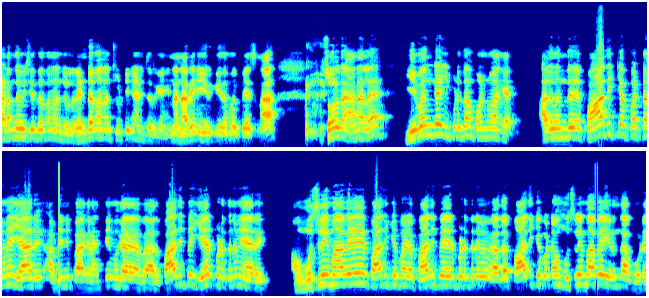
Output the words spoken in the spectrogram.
நடந்த விஷயத்த தான் நான் சொல்றேன். ரெண்டை தான் நான் சுட்டி காணிச்சிருக்கேன் இன்னும் நிறைய இருக்கு இதை மாதிரி பேசினா. சொல்றேன். அதனால இவங்க இப்படிதான் பண்ணுவாங்க. அது வந்து பாதிக்கப்பட்டவன் யாரு அப்படின்னு பாக்குறாங்க. திமுக அது பாதிப்பை ஏற்படுத்தினவன் யாரு? அவன் முஸ்லீமாவே பாதிக்கப்பட பாதிப்பை ஏற்படுத்தினவன் அதாவது பாதிக்கப்பட்டவன் முஸ்லீமாவே இருந்தா கூட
